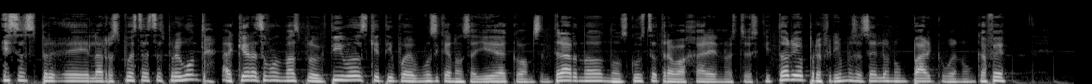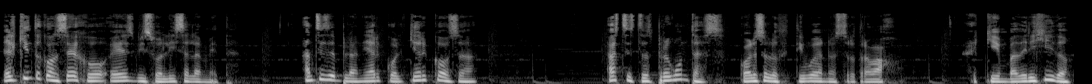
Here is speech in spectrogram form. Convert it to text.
esa es eh, la respuesta a estas preguntas. ¿A qué hora somos más productivos? ¿Qué tipo de música nos ayuda a concentrarnos? ¿Nos gusta trabajar en nuestro escritorio? ¿Preferimos hacerlo en un parque o en un café? El quinto consejo es visualiza la meta. Antes de planear cualquier cosa, hazte estas preguntas. ¿Cuál es el objetivo de nuestro trabajo? ¿A quién va dirigido?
